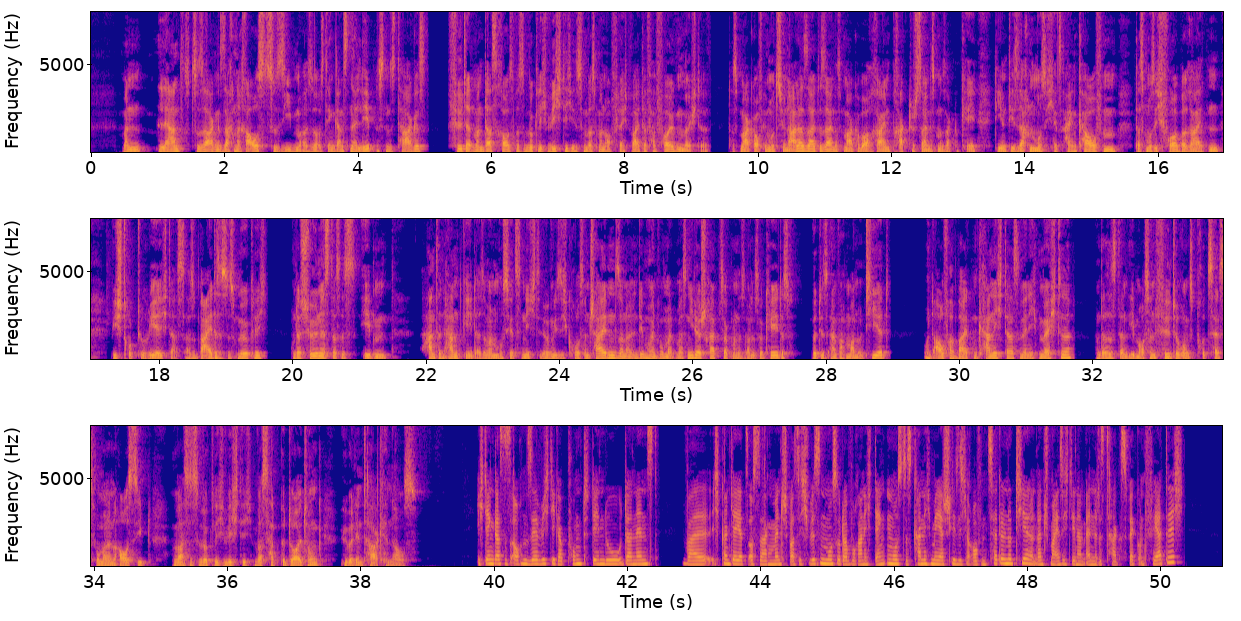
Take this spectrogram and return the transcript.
Man lernt sozusagen Sachen rauszusieben, also aus den ganzen Erlebnissen des Tages filtert man das raus, was wirklich wichtig ist und was man auch vielleicht weiter verfolgen möchte. Das mag auf emotionaler Seite sein, das mag aber auch rein praktisch sein, dass man sagt, okay, die und die Sachen muss ich jetzt einkaufen, das muss ich vorbereiten, wie strukturiere ich das? Also beides ist es möglich. Und das Schöne ist, dass es eben Hand in Hand geht. Also man muss jetzt nicht irgendwie sich groß entscheiden, sondern in dem Moment, wo man etwas niederschreibt, sagt man, das ist alles okay, das wird jetzt einfach mal notiert und aufarbeiten kann ich das, wenn ich möchte. Und das ist dann eben auch so ein Filterungsprozess, wo man dann aussieht, was ist wirklich wichtig, was hat Bedeutung über den Tag hinaus. Ich denke, das ist auch ein sehr wichtiger Punkt, den du da nennst, weil ich könnte ja jetzt auch sagen, Mensch, was ich wissen muss oder woran ich denken muss, das kann ich mir ja schließlich auch auf einen Zettel notieren und dann schmeiße ich den am Ende des Tages weg und fertig.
